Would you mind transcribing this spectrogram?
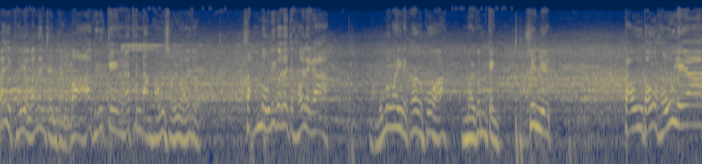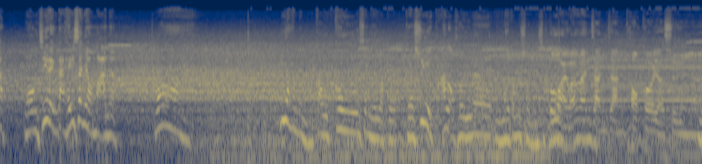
反而佢又穩穩陣陣，哇！佢都驚啊，一吞啖口水喎喺度。十五號呢個咧就海力啊，嗱冇乜威力啊個波嚇，唔係咁勁。孫悦救到好嘢啊！黃子玲但起身又慢啊，哇！呢下係咪唔夠高啊？升起個波，其實孫悦打落去咧唔係咁順手。都係穩穩陣陣托過去就算啦。嗯。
